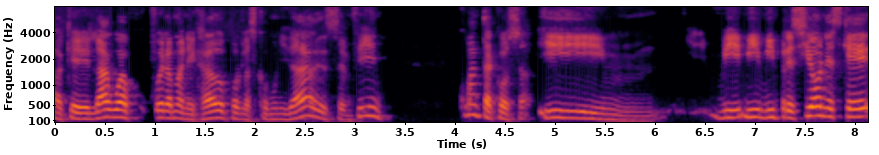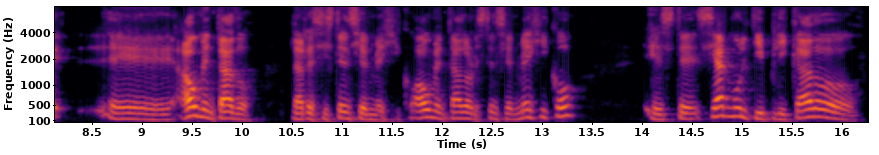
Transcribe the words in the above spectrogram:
a que el agua fuera manejado por las comunidades, en fin, cuánta cosa. Y mi, mi, mi impresión es que eh, ha aumentado la resistencia en México, ha aumentado la resistencia en México este, se han multiplicado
